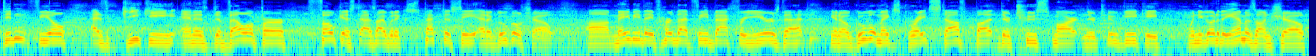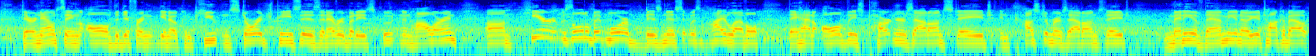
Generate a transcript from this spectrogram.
didn't feel as geeky and as developer focused as I would expect to see at a Google show. Uh, maybe they've heard that feedback for years that you know, Google makes great stuff, but they're too smart and they're too geeky. When you go to the Amazon show, they're announcing all of the different you know, compute and storage pieces and everybody's hooting and hollering. Um, here it was a little bit more business, it was high level. They had all of these partners out on stage and customers out on stage. Many of them, you know, you talk about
